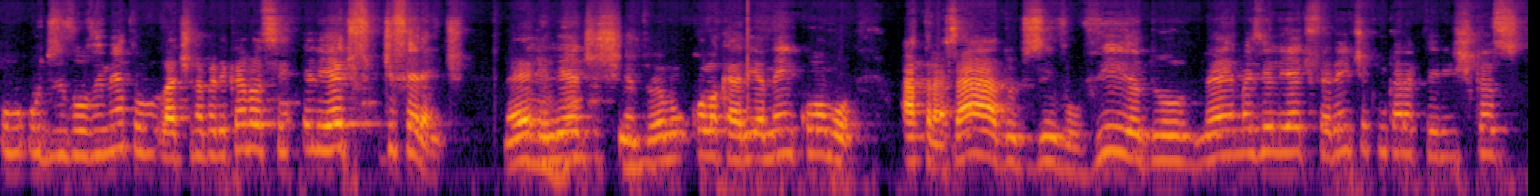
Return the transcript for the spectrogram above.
o, o desenvolvimento latino-americano assim, ele é diferente né? Uhum. Ele é distinto. Eu não colocaria nem como atrasado, desenvolvido, né? mas ele é diferente com características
